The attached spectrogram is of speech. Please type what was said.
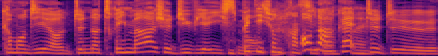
comment dire de notre image du vieillissement. Une pétition de principe. On arrête de,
